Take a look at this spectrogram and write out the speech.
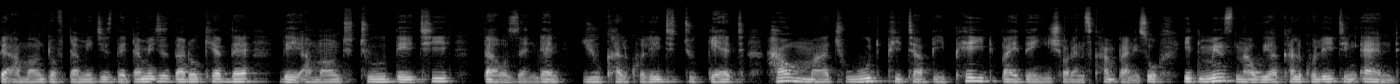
the amount of damages. The damages that occurred there, they amount to 30,000. Then you calculate to get how much would Peter be paid by the insurance company. So it means now we are calculating and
